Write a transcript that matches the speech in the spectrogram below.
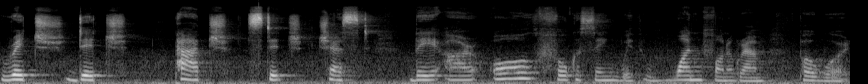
rich, ditch, patch, stitch, chest. They are all focusing with one phonogram per word.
